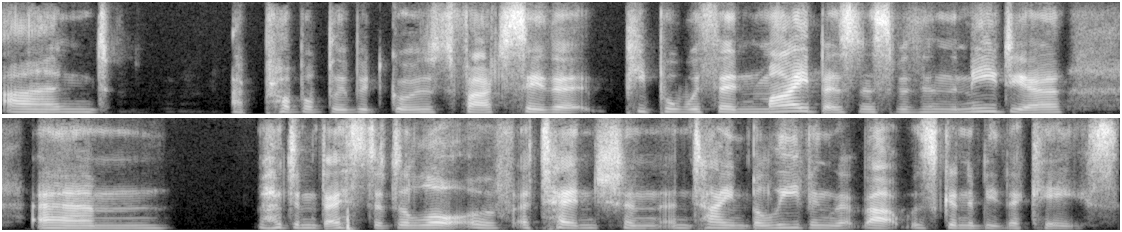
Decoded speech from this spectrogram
And I probably would go as far to say that people within my business, within the media, um, had invested a lot of attention and time believing that that was going to be the case.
